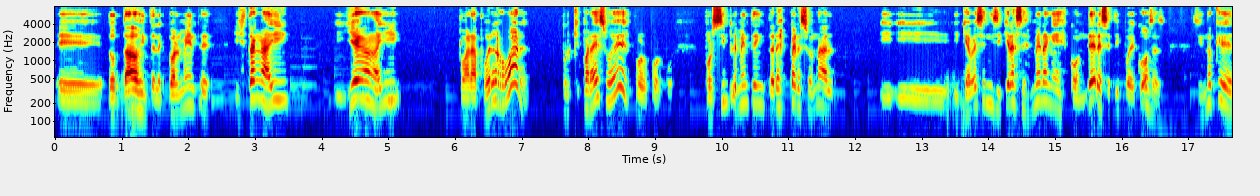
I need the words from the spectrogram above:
eh, dotados intelectualmente, y están ahí y llegan allí para poder robar, porque para eso es, por, por, simplemente interés personal y, y, que a veces ni siquiera se esmeran en esconder ese tipo de cosas, sino que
